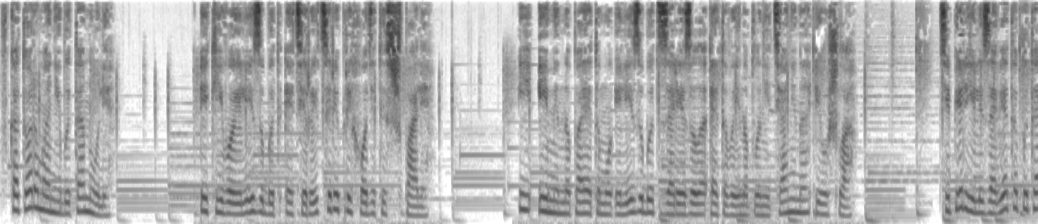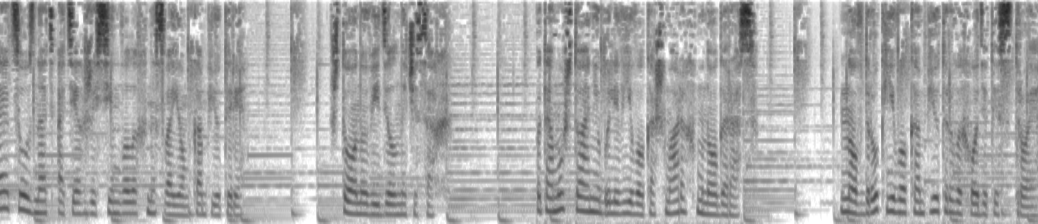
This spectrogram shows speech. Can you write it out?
В котором они бы тонули. И к его Элизабет эти рыцари приходят из шпали. И именно поэтому Элизабет зарезала этого инопланетянина и ушла. Теперь Елизавета пытается узнать о тех же символах на своем компьютере. Что он увидел на часах. Потому что они были в его кошмарах много раз. Но вдруг его компьютер выходит из строя.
